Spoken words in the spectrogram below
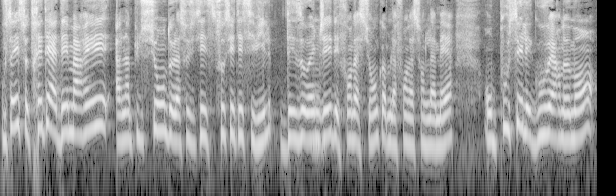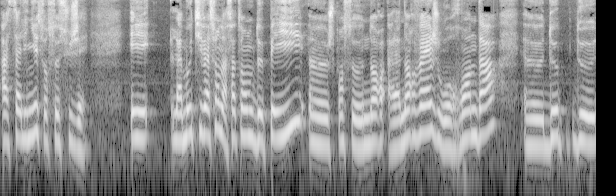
Vous savez, ce traité a démarré à l'impulsion de la société, société civile, des ONG, des fondations comme la Fondation de la mer, ont poussé les gouvernements à s'aligner sur ce sujet. Et la motivation d'un certain nombre de pays, euh, je pense au nord, à la Norvège ou au Rwanda, euh, de, de,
